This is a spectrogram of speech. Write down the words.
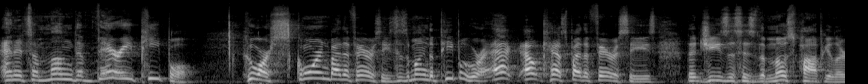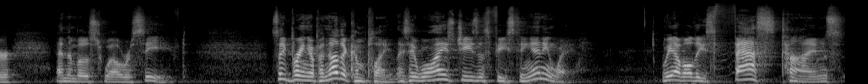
And it's among the very people who are scorned by the Pharisees, it's among the people who are outcast by the Pharisees that Jesus is the most popular and the most well received. So they bring up another complaint. They say, well, why is Jesus feasting anyway? We have all these fast times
